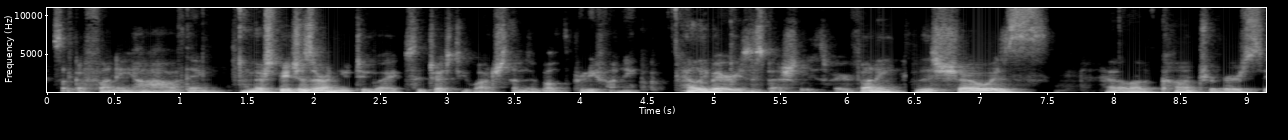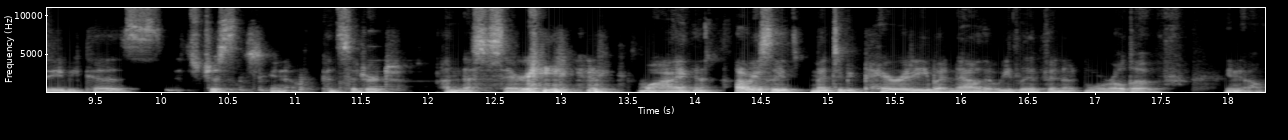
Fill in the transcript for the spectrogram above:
It's like a funny haha thing. And their speeches are on YouTube. I suggest you watch them. They're both pretty funny. Halle Berry's especially is very funny. This show is had a lot of controversy because it's just, you know, considered unnecessary. Why? Obviously it's meant to be parody, but now that we live in a world of you know,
